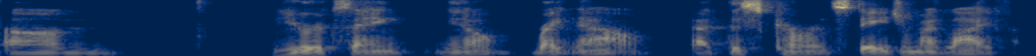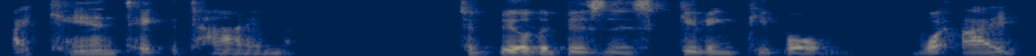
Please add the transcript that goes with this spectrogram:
um, you're saying, you know, right now, at this current stage in my life, I can take the time to build a business giving people what I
